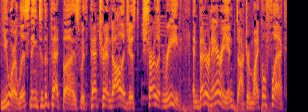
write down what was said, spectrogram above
You are listening to the Pet Buzz with pet trendologist Charlotte Reed and veterinarian Dr. Michael Fleck.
